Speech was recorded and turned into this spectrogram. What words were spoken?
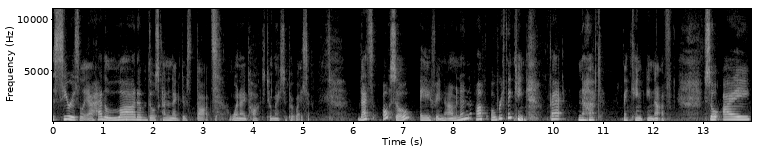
Seriously, I had a lot of those kind of negative thoughts when I talked to my supervisor. That's also a phenomenon of overthinking, but not thinking enough. So I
